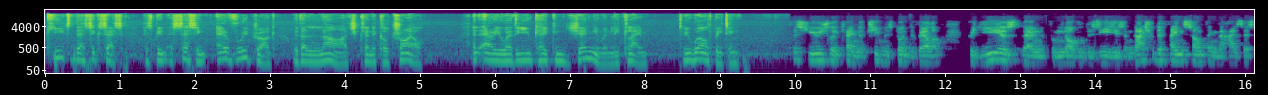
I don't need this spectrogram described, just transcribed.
Key to their success has been assessing every drug with a large clinical trial, an area where the UK can genuinely claim to be world beating. This usually kind of treatments don't develop for years then from novel diseases, and actually to find something that has this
